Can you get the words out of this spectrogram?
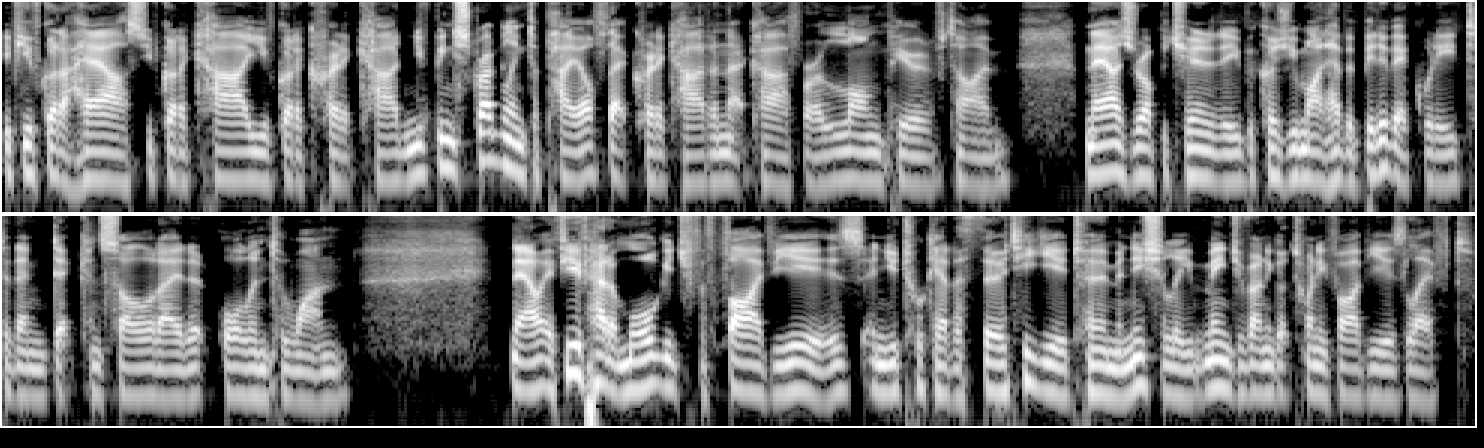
if you've got a house, you've got a car, you've got a credit card, and you've been struggling to pay off that credit card and that car for a long period of time. Now's your opportunity because you might have a bit of equity to then debt consolidate it all into one. Now, if you've had a mortgage for five years and you took out a 30 year term initially, it means you've only got 25 years left.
